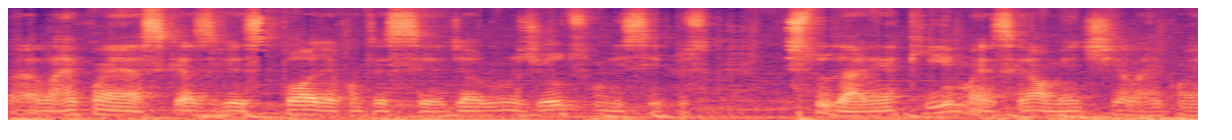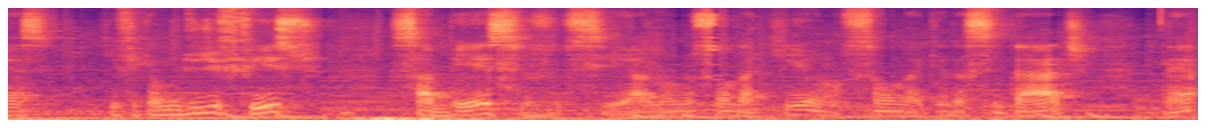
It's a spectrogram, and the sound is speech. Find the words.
ela reconhece que às vezes pode acontecer de alunos de outros municípios estudarem aqui, mas realmente ela reconhece que fica muito difícil saber se, se alunos são daqui ou não são daqui da cidade, né?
